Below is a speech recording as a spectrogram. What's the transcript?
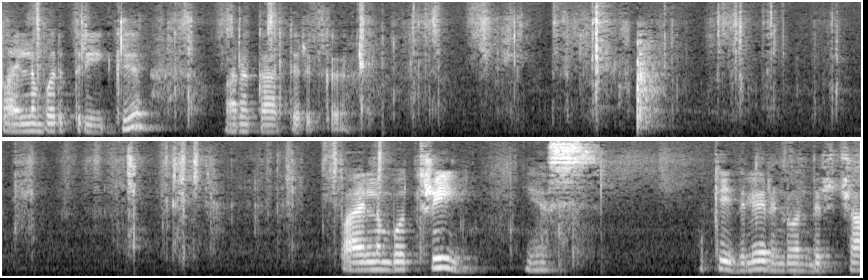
பைல் நம்பர் த்ரீக்கு வர காத்திருக்கு pile number three yes okay இதுலேயே ரெண்டு வந்துருச்சா?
